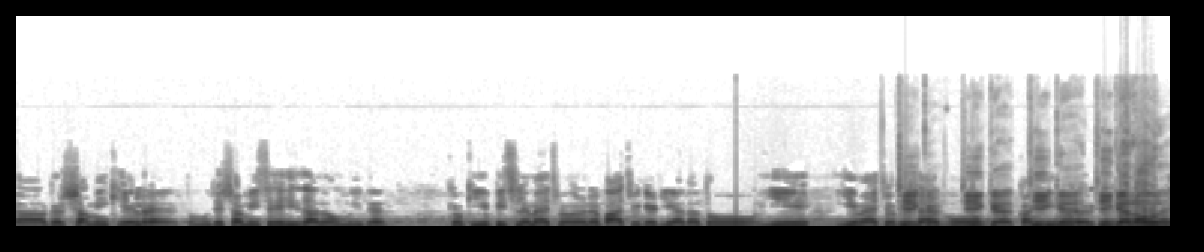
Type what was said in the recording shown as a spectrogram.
अगर शमी खेल रहे हैं तो मुझे शमी से ही ज़्यादा उम्मीद है क्योंकि पिछले मैच में उन्होंने पाँच विकेट लिया था तो ये ये मैच में भी शायद वो ठीक है ठीक है ठीक है राहुल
